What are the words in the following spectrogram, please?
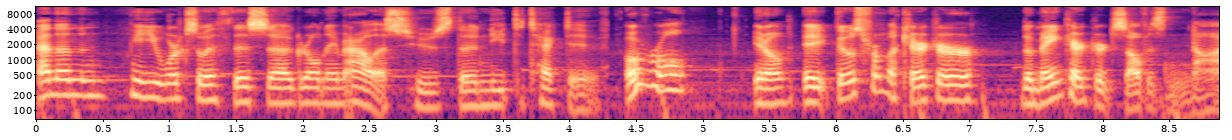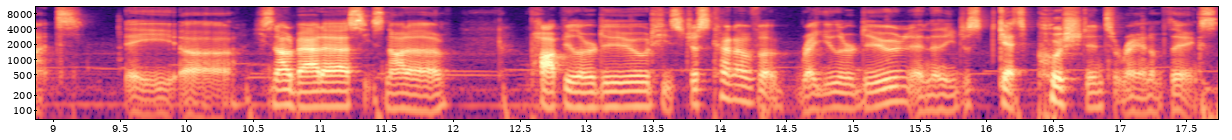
and then he works with this uh, girl named Alice, who's the NEET detective. Overall, you know, it goes from a character. The main character itself is not a. Uh, he's not a badass. He's not a popular dude. He's just kind of a regular dude, and then he just gets pushed into random things.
